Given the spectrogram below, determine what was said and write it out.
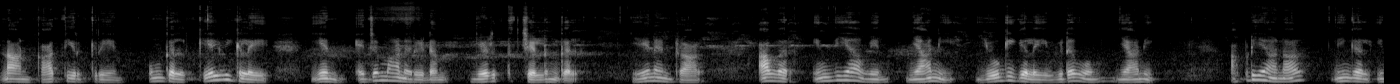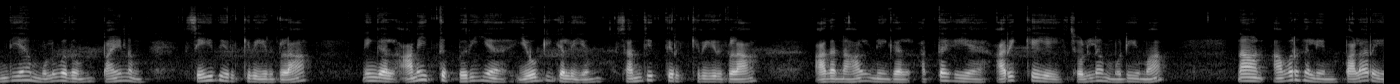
நான் காத்திருக்கிறேன். உங்கள் கேள்விகளை என் எஜமானரிடம் எடுத்துச் செல்லுங்கள். ஏனென்றால் அவர் இந்தியாவின் ஞானி யோகிகளை விடவும் ஞானி. அப்படியானால் நீங்கள் இந்தியா முழுவதும் பயணம் செய்திருக்கிறீர்களா? நீங்கள் அனைத்து பெரிய யோகிகளையும் சந்தித்திருக்கிறீர்களா? அதனால் நீங்கள் அத்தகைய அறிக்கையை சொல்ல முடியுமா? நான் அவர்களின் பலரை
